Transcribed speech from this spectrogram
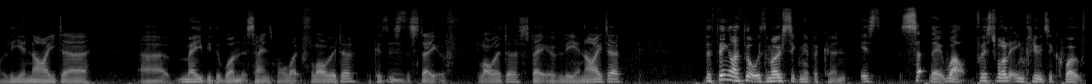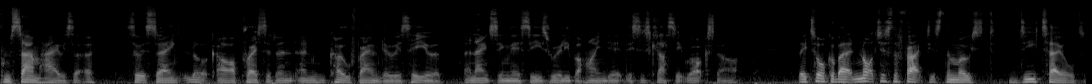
or Leonida. Uh, maybe the one that sounds more like Florida because it's mm. the state of Florida, state of Leonida. The thing I thought was most significant is, well, first of all, it includes a quote from Sam Houser. So it's saying, look, our president and co founder is here announcing this. He's really behind it. This is classic Rockstar. They talk about not just the fact it's the most detailed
